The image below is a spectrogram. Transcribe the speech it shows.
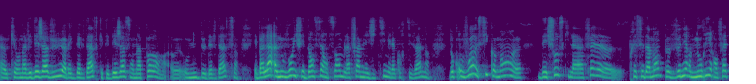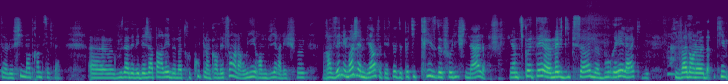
euh, qu'on avait déjà vu avec Devdas, qui était déjà son apport euh, au mythe de Devdas. Et ben là, à nouveau, il fait danser ensemble la femme légitime et la courtisane. Donc on voit aussi comment euh, des choses qu'il a fait précédemment peuvent venir nourrir en fait le film en train de se faire. Euh, vous avez déjà parlé de notre couple incandescent. Alors oui, Randvir a les cheveux rasés, mais moi j'aime bien cette espèce de petite crise de folie finale. Il y a un petit côté euh, Mel Gibson bourré là qui qui va dans le qui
